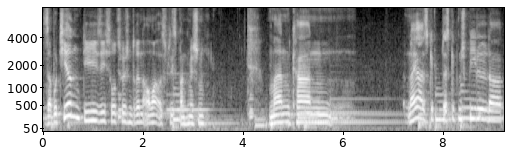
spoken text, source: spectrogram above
sabotieren, die sich so zwischendrin auch mal aus Fließband mischen. Man kann naja, es gibt, es gibt ein Spiel, da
